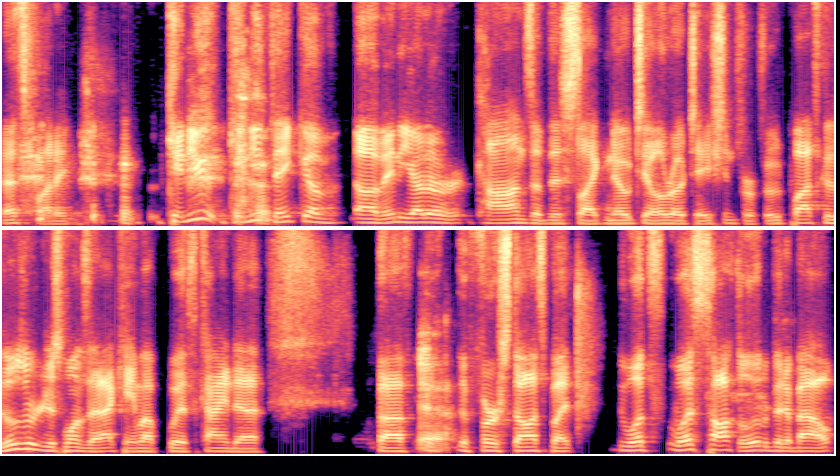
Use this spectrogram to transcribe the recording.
That's funny. Can you can you think of of any other cons of this like no till rotation for food plots? Because those were just ones that I came up with, kind of. Uh, yeah. the first thoughts, but let's let's talk a little bit about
